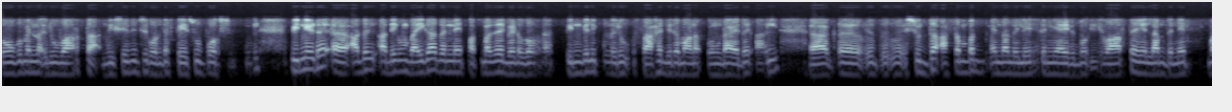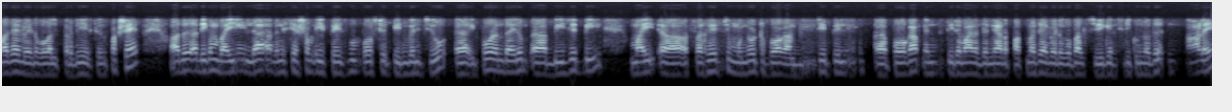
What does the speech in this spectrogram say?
പോകുമെന്ന ഒരു വാർത്ത നിഷേധിച്ചുകൊണ്ട് ഫേസ്ബുക്ക് പോസ്റ്റ് പിന്നീട് അത് അധികം വൈകാതെ തന്നെ പത്മജ വേണുഗോപാൽ പിൻവലിക്കുന്ന ഒരു സാഹചര്യമാണ് ഉണ്ടായത്. അതിൽ ശുദ്ധ അസംബന്ധം എന്ന നിലയിൽ തന്നെയായിരുന്നു ഈ വാർത്തയെല്ലാം തന്നെ പത്മജ വേണുഗോപാൽ പ്രതികരിച്ചത്. പക്ഷേ അത് അധികം വൈകിയില്ല. അതിനുശേഷം ഈ ഫേസ്ബുക്ക് പോസ്റ്റ് പിൻവലിച്ചു. ഇപ്പോൾ എന്തായാലും ബി ജെ പി സഹകരിച്ച് മുന്നോട്ട് പോകാം. ബി ജെ പിയിൽ പോകാം എന്ന തീരുമാനം തന്നെയാണ് പത്മജ വേണുഗോപാൽ സ്വീകരിച്ചിരിക്കുന്നത്. നാളെ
